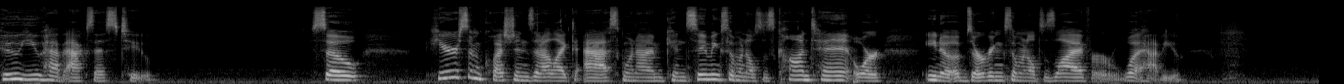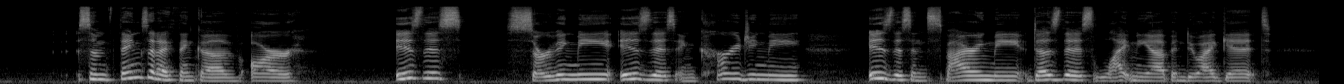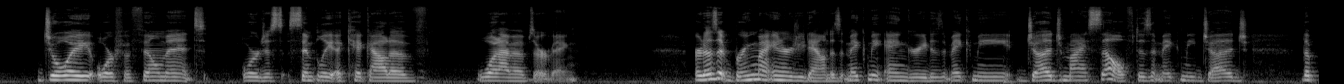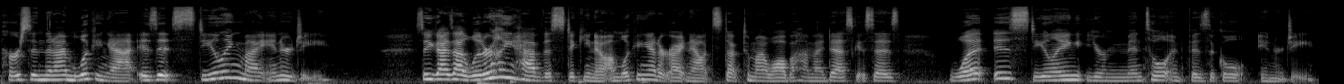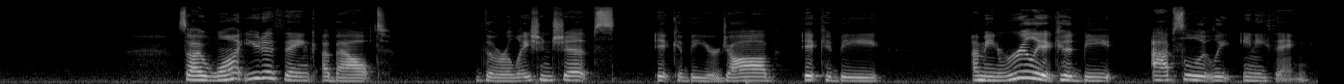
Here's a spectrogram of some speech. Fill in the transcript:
who you have access to. So, here are some questions that I like to ask when I'm consuming someone else's content or, you know, observing someone else's life or what have you. Some things that I think of are is this serving me? Is this encouraging me? Is this inspiring me? Does this light me up? And do I get joy or fulfillment or just simply a kick out of what I'm observing? Or does it bring my energy down? Does it make me angry? Does it make me judge myself? Does it make me judge the person that I'm looking at? Is it stealing my energy? So, you guys, I literally have this sticky note. I'm looking at it right now. It's stuck to my wall behind my desk. It says, What is stealing your mental and physical energy? So, I want you to think about the relationships. It could be your job, it could be I mean, really, it could be absolutely anything.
